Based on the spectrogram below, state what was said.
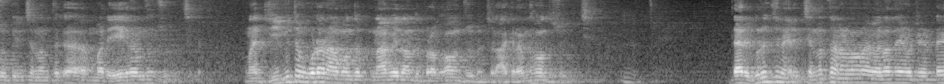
చూపించినంతగా మరి ఏ గ్రంథం చూపించలేదు. నా జీవితం కూడా నా మీద నా మీద అంత ప్రభావం చూపించలేదు. ఆ గ్రంథం అంత చూపించింది. దాని గురించి నేను చిన్నతనంలో విన్నది ఏమిటంటే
